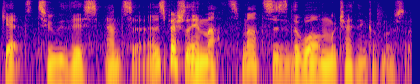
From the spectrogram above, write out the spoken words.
get to this answer, especially in maths. Maths is the one which I think of most of,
